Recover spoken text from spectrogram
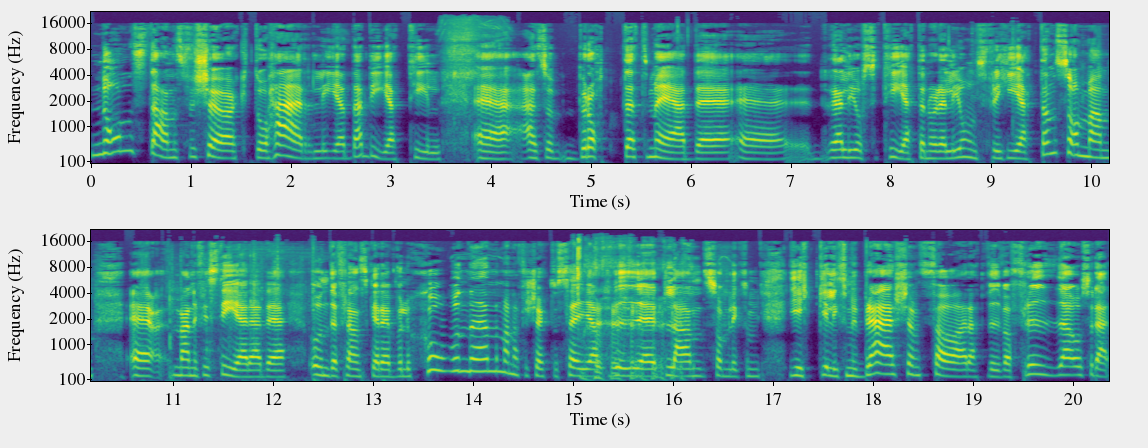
någonstans försökt att härleda det till eh, alltså brottet med eh, religiositeten och religionsfriheten som man eh, manifesterade under franska revolutionen. Man har försökt att säga att vi är ett land som liksom gick liksom i bräschen för att vi var fria och sådär.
